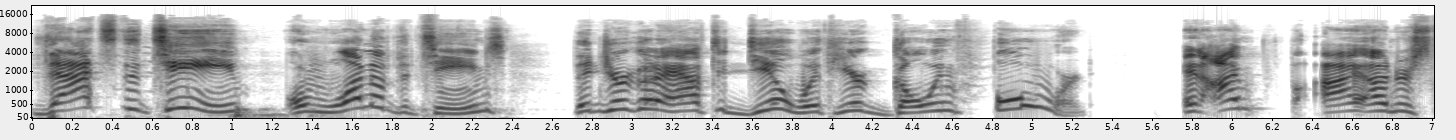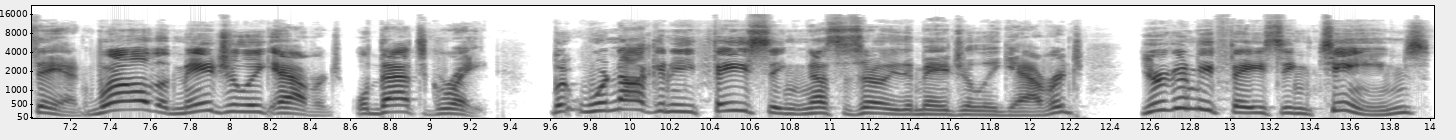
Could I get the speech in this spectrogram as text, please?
that's the team or one of the teams that you're going to have to deal with here going forward. And I'm I understand. Well, the major league average. Well, that's great. But we're not going to be facing necessarily the major league average. You're going to be facing teams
